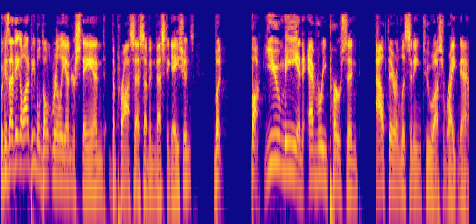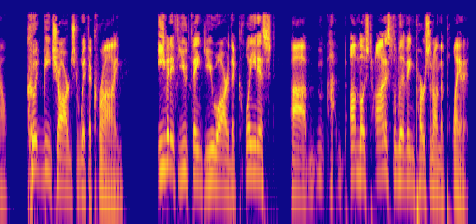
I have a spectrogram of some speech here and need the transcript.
because I think a lot of people don't really understand the process of investigations. But Buck, you, me, and every person out there listening to us right now could be charged with a crime, even if you think you are the cleanest, uh, most honest living person on the planet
